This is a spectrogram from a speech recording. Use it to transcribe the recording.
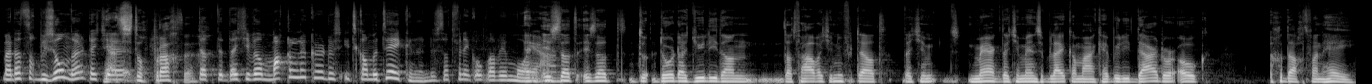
Maar dat is toch bijzonder? Dat je, Ja, het is toch prachtig? dat, dat je wel makkelijker dus iets kan betekenen. Dus dat vind ik ook wel weer mooi en aan. is dat, is dat do- doordat jullie dan, dat verhaal wat je nu vertelt, dat je merkt dat je mensen blij kan maken, hebben jullie daardoor ook gedacht van, hé, hey,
